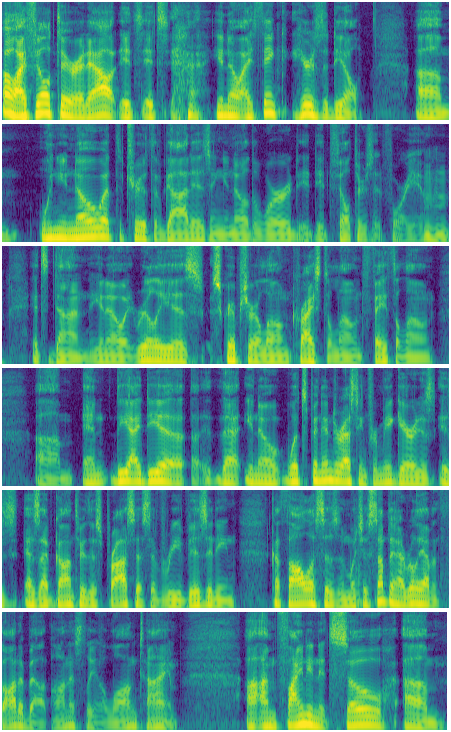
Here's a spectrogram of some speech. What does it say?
Oh, I filter it out. It's it's you know, I think here's the deal. Um, when you know what the truth of God is and you know the word, it, it filters it for you. It's done. You know, it really is scripture alone, Christ alone, faith alone. Um, and the idea uh, that, you know, what's been interesting for me, Garett, is, is as I've gone through this process of revisiting Catholicism, which is something I really haven't thought about, honestly, in a long time, uh, I'm finding it so. Um,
